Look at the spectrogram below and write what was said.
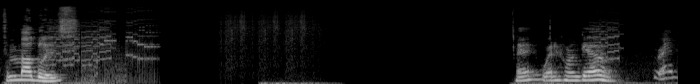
Some Smugglers. Hey, where'd everyone go? Run.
